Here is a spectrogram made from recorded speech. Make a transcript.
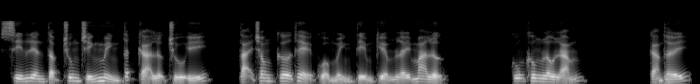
Xin liền tập trung chính mình tất cả lực chú ý, tại trong cơ thể của mình tìm kiếm lấy ma lực. Cũng không lâu lắm. Cảm thấy.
